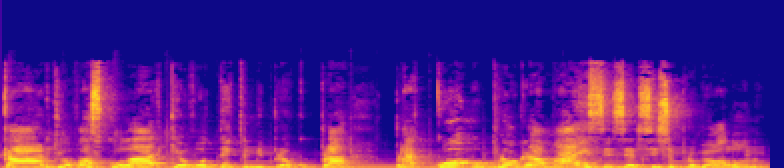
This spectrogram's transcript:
cardiovascular que eu vou ter que me preocupar para como programar esse exercício para o meu aluno?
